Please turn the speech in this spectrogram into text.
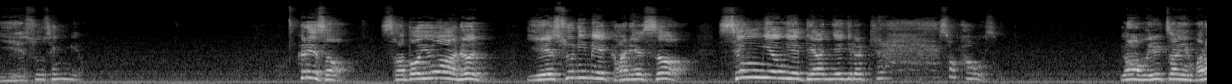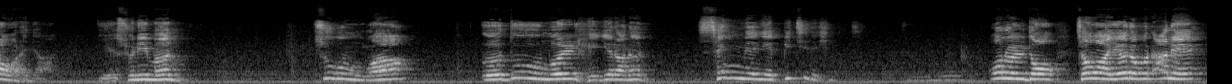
예수 생명. 그래서 사도 요한은 예수님에 관해서 생명에 대한 얘기를 계속 하고 있습니다. 요한 1장에 뭐라고 하느냐? 예수님은 죽음과 어두움을 해결하는 생명의 빛이 되신다. 오늘도 저와 여러분 안에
